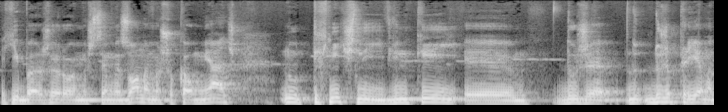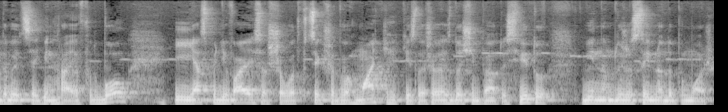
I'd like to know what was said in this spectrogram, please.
який баражирував між цими зонами, шукав м'яч. ну, технічний, в'юнкий, е, дуже, дуже приємно дивитися, як він грає в футбол. І я сподіваюся, що от в цих ще двох матчах, які залишились до чемпіонату світу, він нам дуже сильно допоможе.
